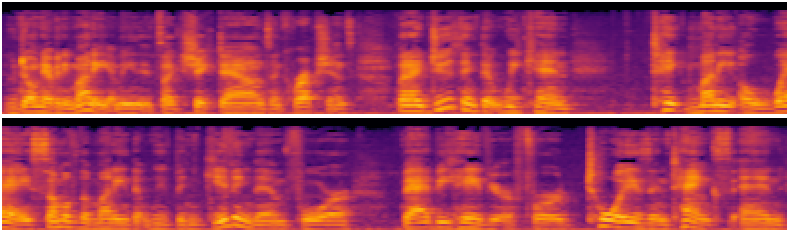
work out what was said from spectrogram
who don't have any money. I mean, it's like shakedowns and corruptions. But I do think that we can take money away, some of the money that we've been giving them for bad behavior, for toys and tanks and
